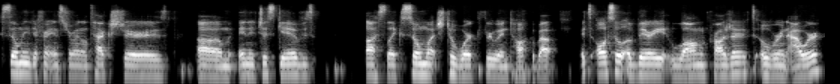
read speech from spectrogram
So many different instrumental textures. Um, and it just gives us like so much to work through and talk about. It's also a very long project over an hour.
